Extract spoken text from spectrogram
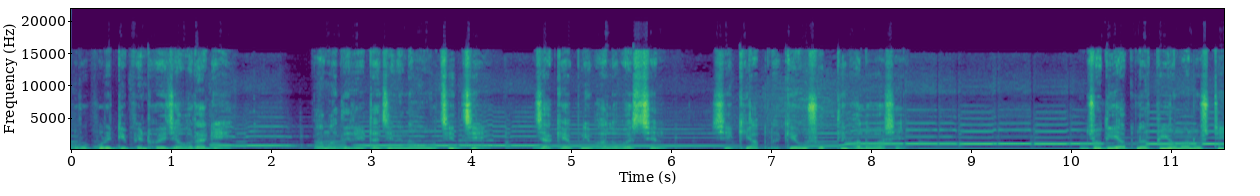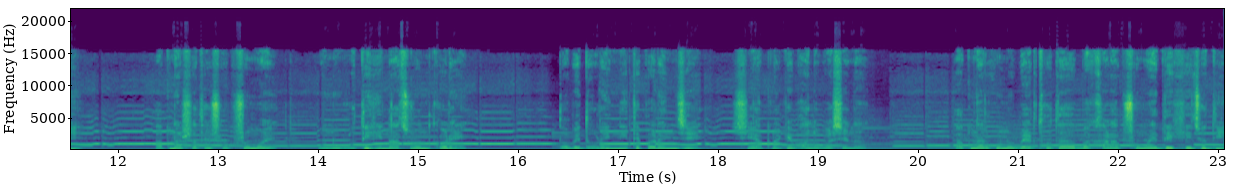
পুরোপুরি ডিপেন্ড হয়ে যাওয়ার আগে আমাদের এটা জেনে নেওয়া উচিত যে, যাকে আপনি ভালোবাসছেন, সে কি আপনাকেও সত্যি ভালোবাসে? যদি আপনার প্রিয় মানুষটি আপনার সাথে সবসময় অনুভূতিহীন আচরণ করে, তবে ধরেই নিতে পারেন যে সে আপনাকে ভালোবাসে না। আপনার কোনো ব্যর্থতা বা খারাপ সময় দেখে যদি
